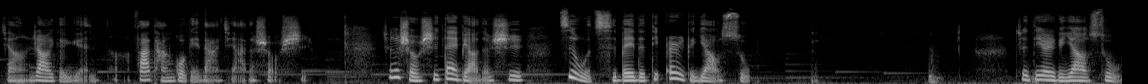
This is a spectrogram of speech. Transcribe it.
这样绕一个圆啊，发糖果给大家的手势。这个手势代表的是自我慈悲的第二个要素，这第二个要素。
